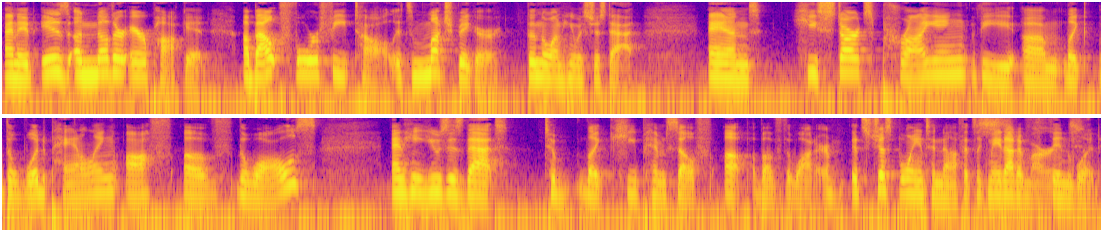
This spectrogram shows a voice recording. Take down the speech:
And it is another air pocket about four feet tall. It's much bigger than the one he was just at. And he starts prying the um like the wood paneling off of the walls. And he uses that to like keep himself up above the water. It's just buoyant enough. It's like made out of Smart. thin wood.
